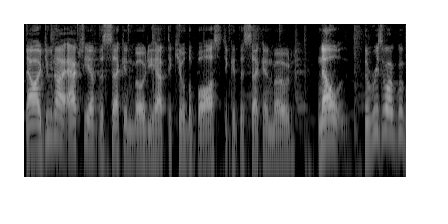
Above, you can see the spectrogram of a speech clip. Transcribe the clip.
Now, I do not actually have the second mode. You have to kill the boss to get the second mode. Now, the reason why I'm,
